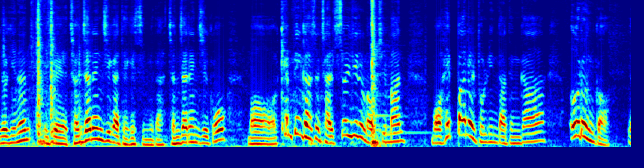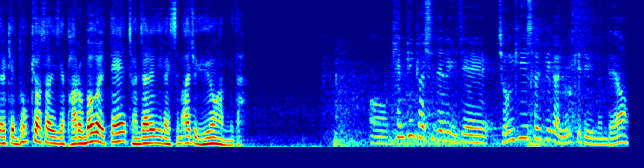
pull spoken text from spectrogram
여기는 이제 전자레인지가 되겠습니다. 전자레인지고 뭐 캠핑카는 잘 쓸 일은 없지만 뭐 햇반을 돌린다든가 얼은 거 이렇게 녹여서 이제 바로 먹을 때 전자레인지가 있으면 아주 유용합니다. 어, 캠핑카 시대는 이제 전기 설비가 이렇게 되어 있는데요.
